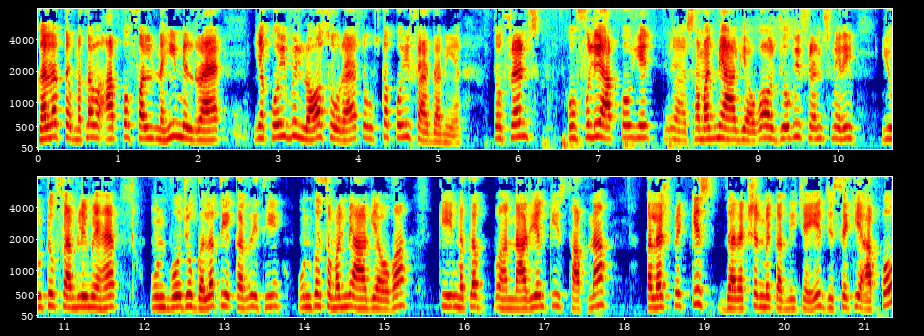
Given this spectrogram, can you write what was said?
गलत मतलब आपको फल नहीं मिल रहा है या कोई भी लॉस हो रहा है तो उसका कोई फ़ायदा नहीं है। तो फ्रेंड्स होपफुली आपको ये समझ में आ गया होगा और जो भी फ्रेंड्स मेरी यूट्यूब फैमिली में है उन वो जो गलत ये कर रही थी उनको समझ में आ गया होगा कि मतलब नारियल की स्थापना कलश पे किस डायरेक्शन में करनी चाहिए जिससे कि आपको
